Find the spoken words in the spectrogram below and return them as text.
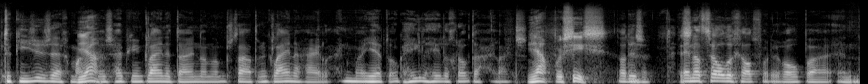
te, kiezen, zeg maar. Ja. Dus heb je een kleine tuin, dan bestaat er een kleine highline. Maar je hebt ook hele, hele grote highlights. ja, precies. Dat is er. Dus- en datzelfde geldt voor Europa en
